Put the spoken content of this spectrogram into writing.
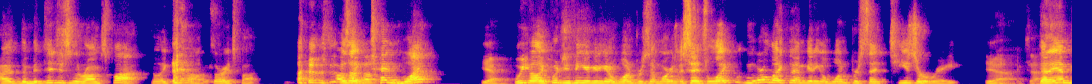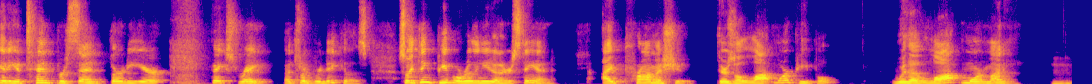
uh, the digits in the wrong spot. They're like, no, no, it's the right spot. I was like, 10 what? yeah, we, They're like, what do you think you're gonna get a one percent mortgage? I said it's like more likely I'm getting a one percent teaser rate yeah, exactly. than I am getting a 10% 30-year fixed rate. That's like ridiculous. So I think people really need to understand. I promise you, there's a lot more people with a lot more money Hmm.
